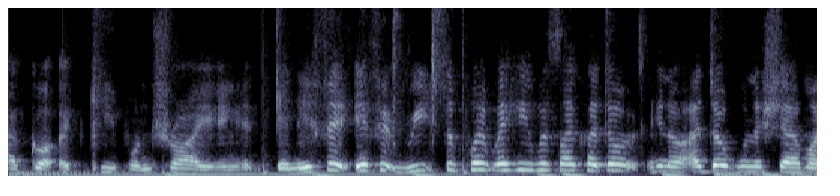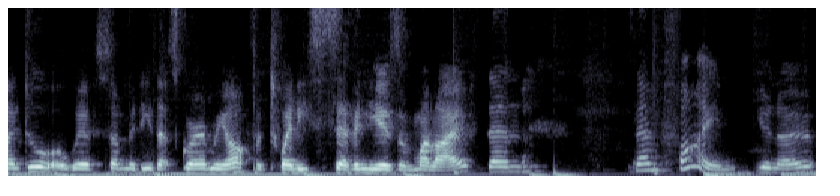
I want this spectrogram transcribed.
I've got to keep on trying. And, and if it if it reached the point where he was like, I don't, you know, I don't want to share my daughter with somebody that's grown me up for 27 years of my life, then then fine, you know.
